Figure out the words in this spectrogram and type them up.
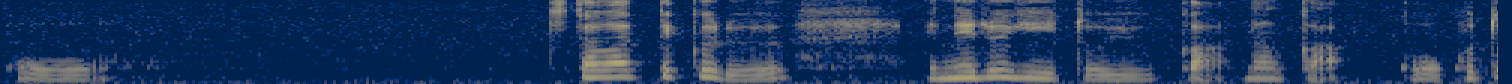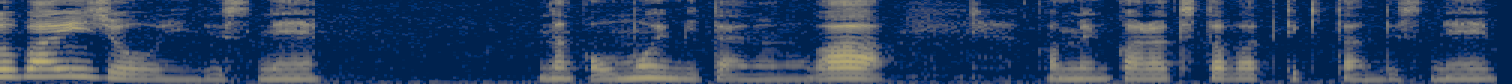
こう伝わってくるエネルギーというかなんかこう言葉以上にですねなんか思いみたいなのが画面から伝わってきたんですね。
